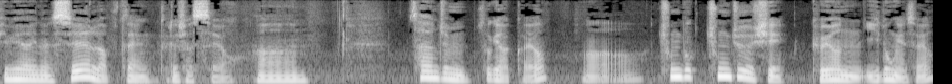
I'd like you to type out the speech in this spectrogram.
비미아이넌스의 러브땡 들으셨어요. 아, 사연 좀 소개할까요? 어, 충북 충주시 교연 이동에서요.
